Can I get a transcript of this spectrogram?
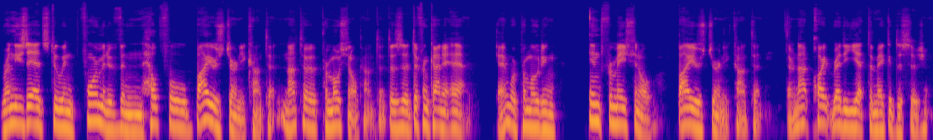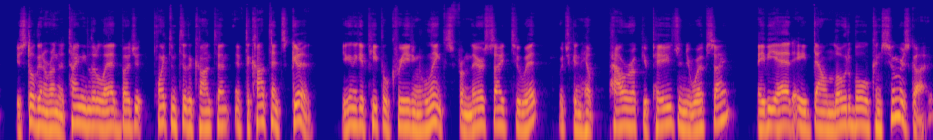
Run these ads to informative and helpful buyer's journey content, not to promotional content. This is a different kind of ad. Okay. We're promoting informational buyer's journey content. They're not quite ready yet to make a decision. You're still going to run a tiny little ad budget, point them to the content. If the content's good, you're going to get people creating links from their site to it, which can help power up your page and your website. Maybe add a downloadable consumer's guide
